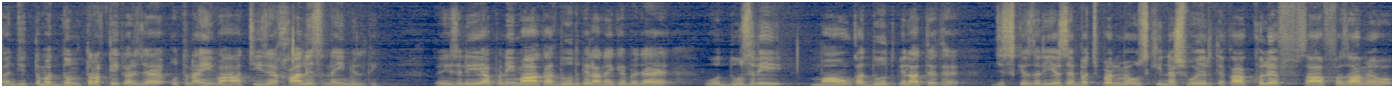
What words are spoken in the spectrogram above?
ہاں جی تمدن، ترقی کر جائے، اتنا ہی وہاں چیزیں خالص نہیں ملتی۔ تو اس لیے اپنی ماں کا دودھ پلانے کے بجائے وہ دوسری ماؤں کا دودھ پلاتے تھے، جس کے ذریعے سے بچپن میں اس کی نشو و ارتقاء کھلے، صاف فضا میں ہو،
